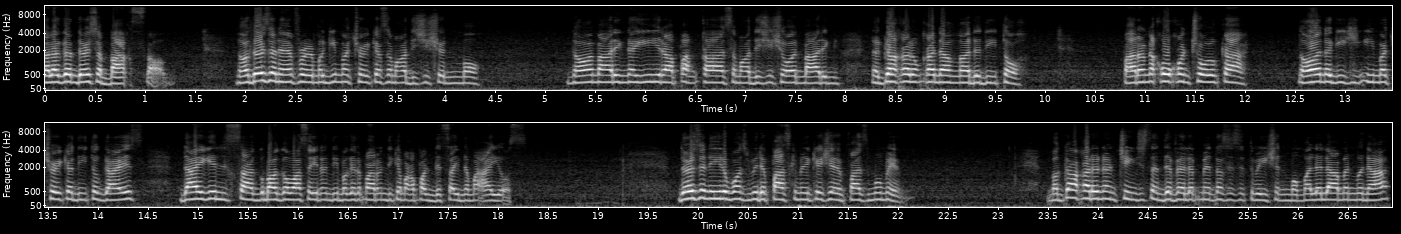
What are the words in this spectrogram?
talagang there's a backstab. No, there's an effort, maging mature ka sa mga desisyon mo. No, maring nahihirapan ka sa mga desisyon, maring nagkakaroon ka ng ano dito. Parang nakokontrol ka. No, nagiging immature ka dito, guys. Dahil sa gumagawa sa'yo ng di maganda, parang hindi ka makapag-decide na maayos. There's a need of ones with a fast communication and fast movement. Magkakaroon ng changes and development sa situation mo. Malalaman mo na,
